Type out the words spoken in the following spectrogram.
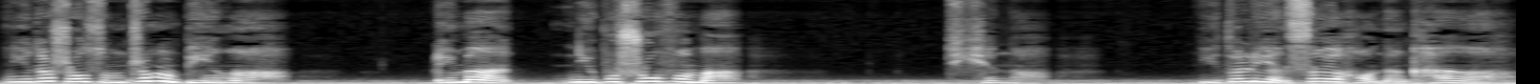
你你的手怎么这么冰啊？林曼，你不舒服吗？天哪！你的脸色也好难看啊！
